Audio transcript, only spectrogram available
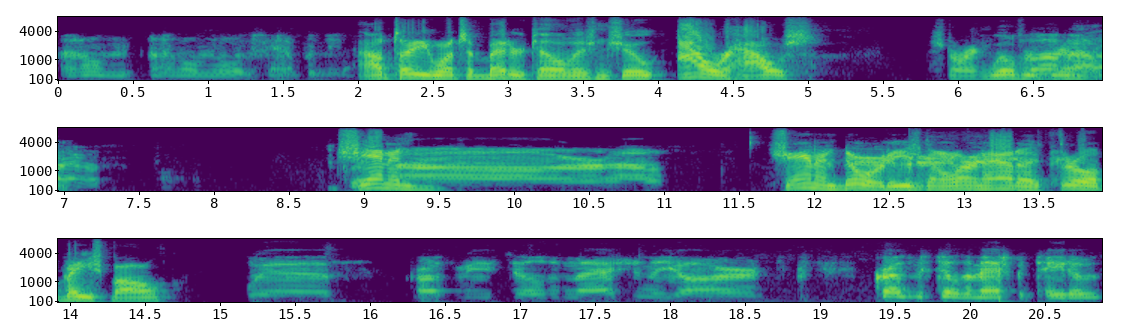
I don't, I don't know what's happening. I'll tell you what's a better television show, Our House, starring Wilford Brimley. Our House. Shannen Shannen Doherty's going to learn how to throw a baseball. With Crosby, Stills, and Nash in the yard. Crosby, Stills, and mashed potatoes.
